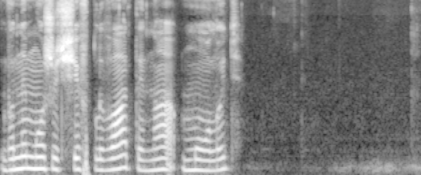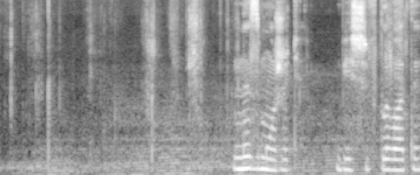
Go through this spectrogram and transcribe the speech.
Вони можуть ще впливати на молодь. Не зможуть більше впливати.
